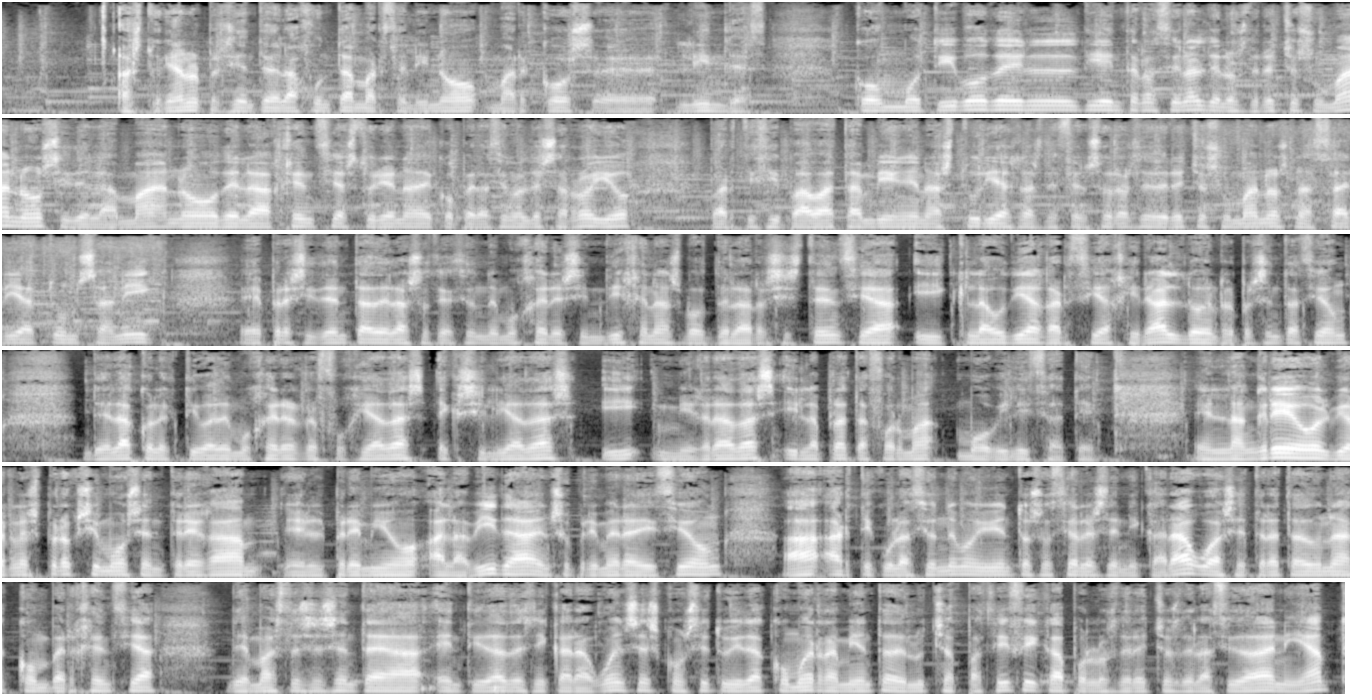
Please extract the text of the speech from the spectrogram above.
asturiano, el presidente de la Junta, Marcelino Marcos eh, Líndez. Con motivo del Día Internacional de los Derechos Humanos y de la mano de la Agencia Asturiana de Cooperación al Desarrollo, participaba también en Asturias las defensoras de derechos humanos Nazaria Tunsanik, eh, presidenta de la Asociación de Mujeres Indígenas Voz de la Resistencia, y Claudia García Giraldo, en representación de la colectiva de mujeres refugiadas, exiliadas y migradas y la plataforma Movilízate. En Langreo, el viernes próximo, se entrega el premio a la vida en su primera edición a Articulación de Movimientos Sociales de Nicaragua. Se trata de una convergencia de más de 60 entidades nicaragüenses constituida como herramienta de lucha pacífica por los derechos de la ciudadanía,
